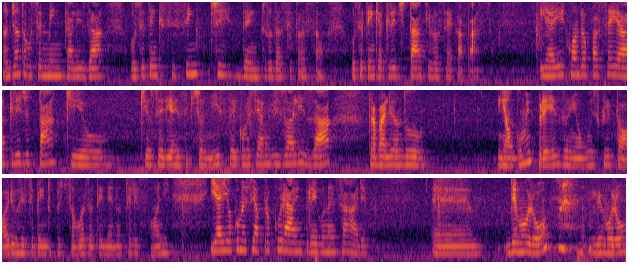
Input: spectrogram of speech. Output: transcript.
Não adianta você mentalizar, você tem que se sentir dentro da situação. Você tem que acreditar que você é capaz. E aí quando eu passei a acreditar que eu que eu seria recepcionista e comecei a me visualizar trabalhando em alguma empresa, em algum escritório, recebendo pessoas, atendendo o telefone. E aí eu comecei a procurar emprego nessa área. É, demorou, demorou um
